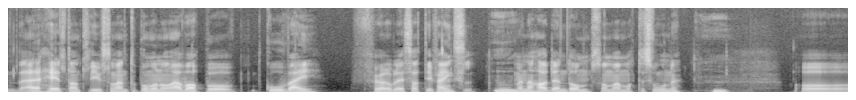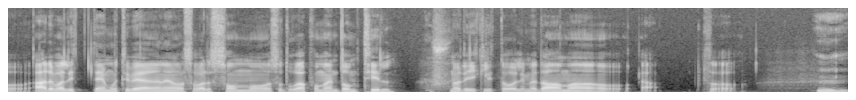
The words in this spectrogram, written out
det er et helt annet liv som venter på meg nå. Jeg var på god vei før jeg ble satt i fengsel, Mm. men jeg hadde en dom som jeg måtte sone. Mm. Og ja, det var litt demotiverende, og så var det sommer, og så dro jeg på meg en dom til når det gikk litt dårlig med dama, og ja, så Mm.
